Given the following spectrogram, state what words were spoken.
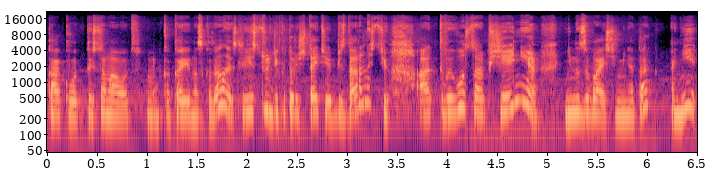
как вот ты сама вот, ну, как Арина сказала, если есть люди, которые считают тебя бездарностью, от твоего сообщения, не называйся меня так, они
